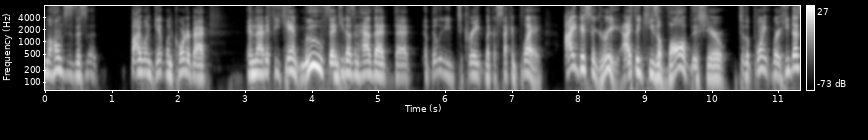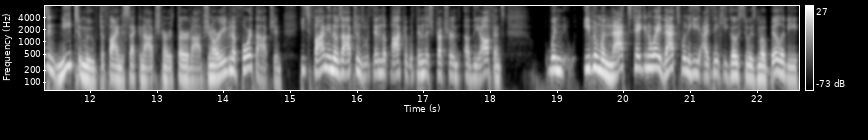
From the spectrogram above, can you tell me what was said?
Mahomes is this uh, buy one get one quarterback, and that if he can't move, then he doesn't have that that ability to create like a second play. I disagree. I think he's evolved this year to the point where he doesn't need to move to find a second option or a third option or even a fourth option. He's finding those options within the pocket, within the structure of the offense. When even when that's taken away, that's when he I think he goes to his mobility.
